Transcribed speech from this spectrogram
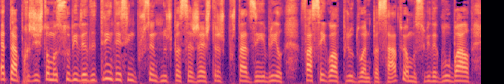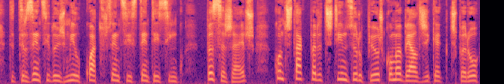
A TAP registrou uma subida de 35% nos passageiros transportados em abril face ao igual período do ano passado. É uma subida global de 302.475 passageiros, com destaque para destinos europeus como a Bélgica, que disparou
